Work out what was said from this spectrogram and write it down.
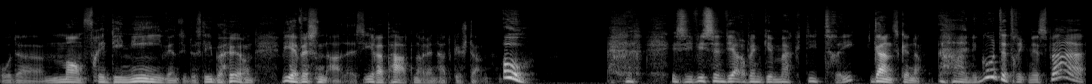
Oder Manfredini, wenn Sie das lieber hören. Wir wissen alles. Ihre Partnerin hat gestanden. Oh! Sie wissen, wir haben gemacht die Trick? Ganz genau. Eine gute Trick, n'est-ce pas?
